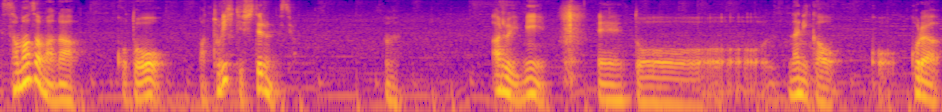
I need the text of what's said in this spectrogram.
さまざまなことを、まあ、取引してるんですよ。うん、ある意味、えーと何かをこうこれは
